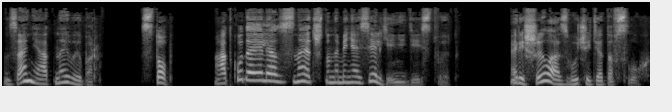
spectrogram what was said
Занятный выбор. Стоп. А откуда Элиас знает, что на меня зелья не действуют? Решила озвучить это вслух.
